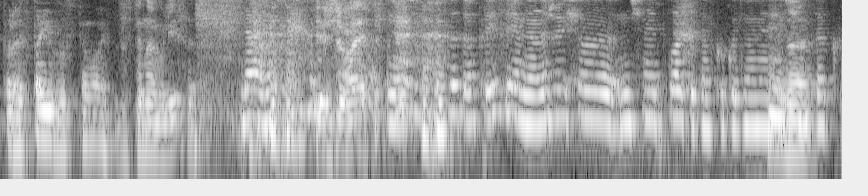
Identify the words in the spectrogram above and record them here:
Которая стоит за спиной. За спиной Улиса. Да. Переживает. Ну, смешно там стоит все время, она же еще начинает плакать там в какой-то момент. Очень так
